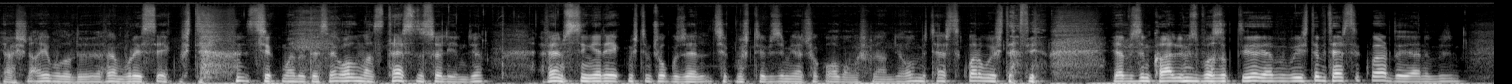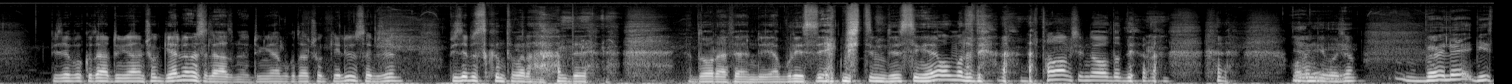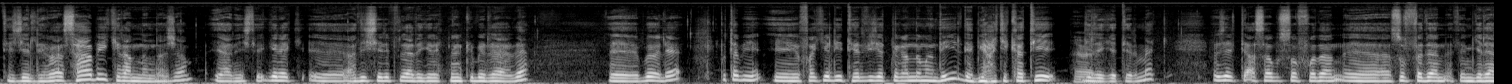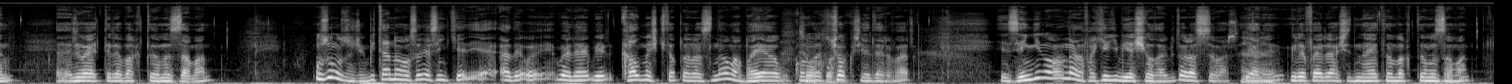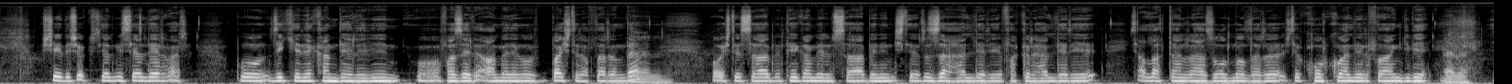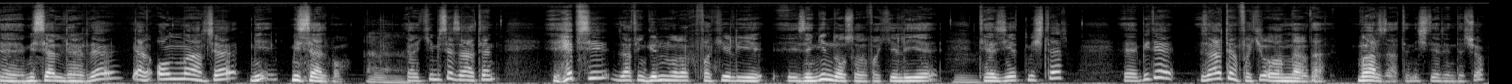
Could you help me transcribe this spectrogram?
Ya şimdi ayıp olur diyor. Efendim burayı size ekmişti. Çıkmadı desek olmaz. Tersini söyleyeyim diyor. Efendim sizin yere ekmiştim çok güzel çıkmış diyor. Bizim yer çok olmamış falan diyor. Oğlum bir terslik var bu işte diyor. ya bizim kalbimiz bozuk diyor. Ya bu işte bir terslik var diyor. Yani bizim, bize bu kadar dünyanın çok gelmemesi lazım diyor. Dünya bu kadar çok geliyorsa bize bizde bir sıkıntı var herhalde. Doğru efendim diyor. Ya burayı size ekmiştim diyor. Sizin yere olmadı diyor. tamam şimdi oldu diyor. Onun Yani, gibi hocam. Böyle bir tecelli var. Sahabe-i kiramdan da hocam yani işte gerek e, hadis-i şeriflerde gerek menkıbelerde e, böyle bu tabi e, fakirliği terviz etmek anlamında değil de bir hakikati Evet. dile getirmek. Özellikle Ashab-ı Suffa'dan, e, Suffe'den efendim gelen e, rivayetlere baktığımız zaman uzun uzun çünkü bir tane olsa desin ki e, hadi böyle bir kalmış kitaplar arasında ama bayağı konuda var. çok, şeyler var. E, zengin olanlar da fakir gibi yaşıyorlar. Bir de orası var. Evet. Yani Hülefai Raşid'in hayatına baktığımız zaman bu şeyde çok güzel misaller var. Bu Zekeriya Kandelevi'nin o Fazıl-i Amel'in o baş taraflarında Evet, evet. o işte sahabe, peygamberin sahabenin işte rıza halleri, fakir halleri, işte Allah'tan razı olmaları, işte korku halleri falan gibi Evet. e, misallerde yani onlarca mi- misal bu. Evet. Yani kimse zaten hepsi zaten gönül olarak fakirliği, e, zengin de olsa fakirliği Hmm. tercih etmişler. E, bir de zaten fakir olanlar da var zaten işlerinde çok.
